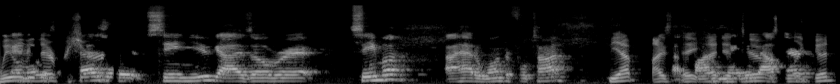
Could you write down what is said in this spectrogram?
we will And be there for sure. Seeing you guys over at SEMA. I had a wonderful time. Yep, I, I, I finally did too. It was really good.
